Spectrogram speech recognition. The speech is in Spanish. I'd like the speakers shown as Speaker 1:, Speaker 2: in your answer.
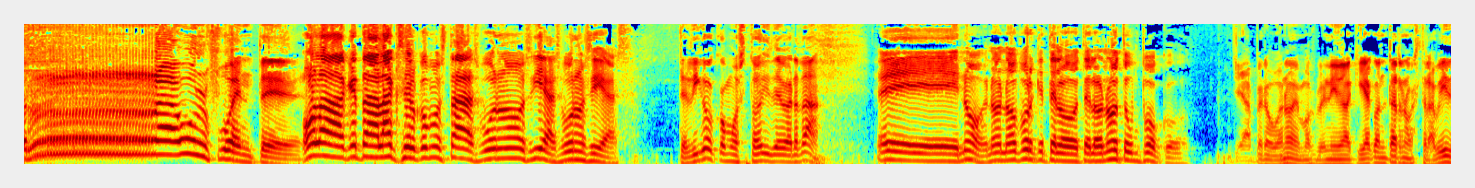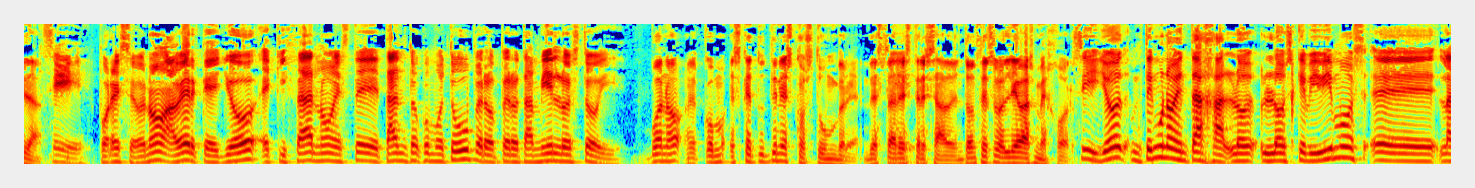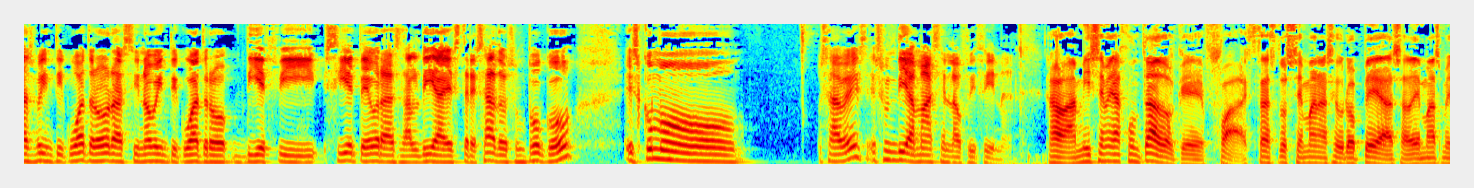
Speaker 1: Raúl Fuente.
Speaker 2: Hola, ¿qué tal Axel? ¿Cómo estás? Buenos días, buenos días.
Speaker 1: Te digo cómo estoy de verdad.
Speaker 2: Eh, no, no, no, porque te lo, te lo noto un poco.
Speaker 1: Ya, pero bueno, hemos venido aquí a contar nuestra vida.
Speaker 2: Sí, por eso, ¿no? A ver, que yo eh, quizá no esté tanto como tú, pero, pero también lo estoy.
Speaker 1: Bueno, eh, es que tú tienes costumbre de estar estresado, entonces lo llevas mejor.
Speaker 2: Sí, yo tengo una ventaja. Lo- los que vivimos eh, las 24 horas, si no 24, 17 horas al día estresados un poco, es como... ¿Sabes? Es un día más en la oficina.
Speaker 1: Claro, a mí se me ha juntado que fua, estas dos semanas europeas, además me,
